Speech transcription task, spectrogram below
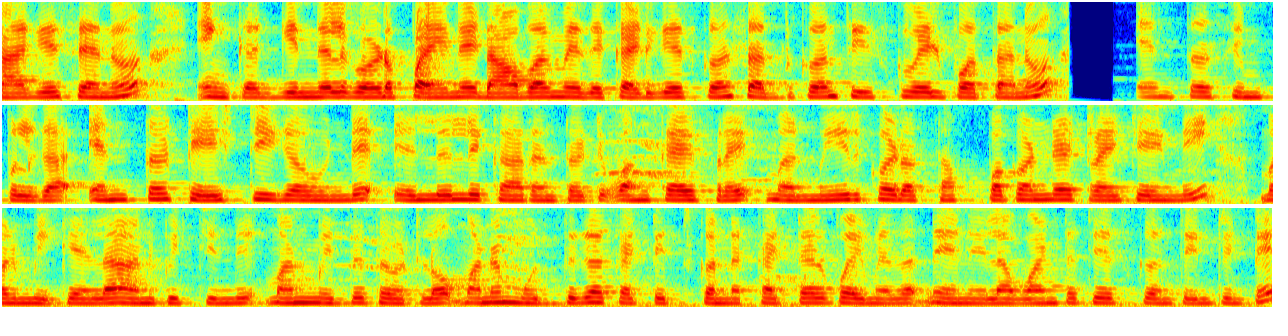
తాగేశాను. ఇంకా గిన్నెలు కూడా పైన డాబా మీద కడిగేసుకొని సర్దుకొని తీసుకువెళ్ళిపోతాను. ఎంతో సింపుల్గా ఎంతో టేస్టీగా ఉండే వెల్లుల్లి కారంతో వంకాయ ఫ్రై. మరి మీరు కూడా తప్పకుండా ట్రై చేయండి. మరి మీకు ఎలా అనిపించింది? మన మిద్దె తోటలో మనం ముద్దుగా కట్టించుకున్న కట్టెల పొయ్యి మీద నేను ఇలా వంట చేసుకొని తింటుంటే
